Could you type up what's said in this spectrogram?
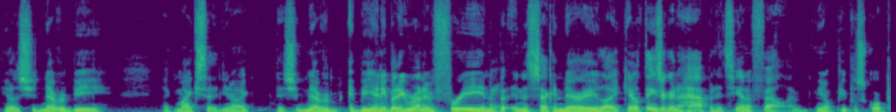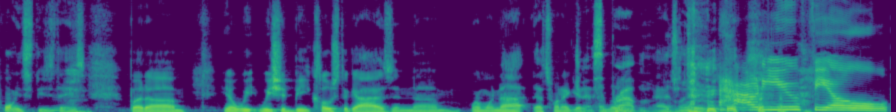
you know, there should never be like Mike said, you know, like there should never be anybody running free in the, in the secondary. Like, you know, things are going to happen. It's the NFL. I- You know, people score points these Mm-hmm. days, but um, you know, we, we should be close to guys, and um, when we're not, that's when I get That's a the problem. agitated. how do you feel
